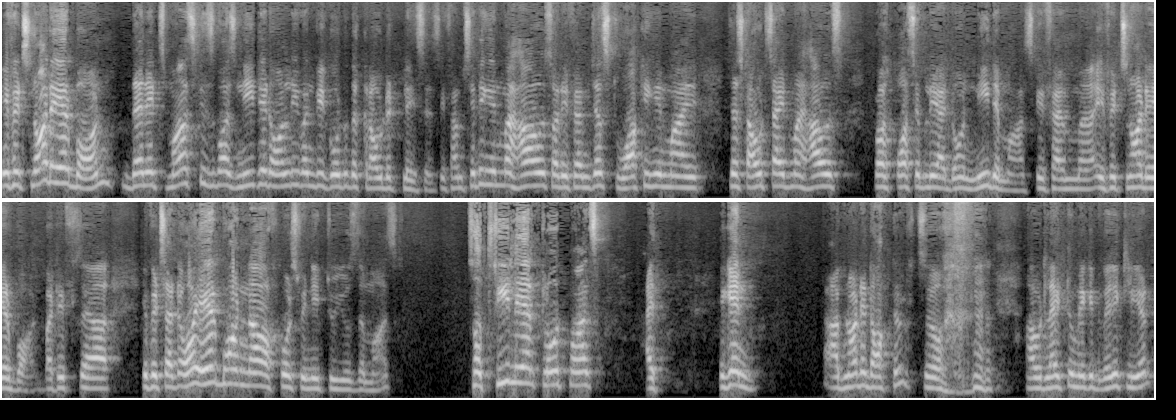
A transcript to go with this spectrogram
If it's not airborne then its mask is was needed only when we go to the crowded places. If i'm sitting in my house or if i'm just walking in my just outside my house possibly i don't need a mask if i'm uh, if it's not airborne. But if uh, if it's at oh, airborne now of course we need to use the mask. So three layer cloth mask i again I'm not a doctor, so I would like to make it very clear.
